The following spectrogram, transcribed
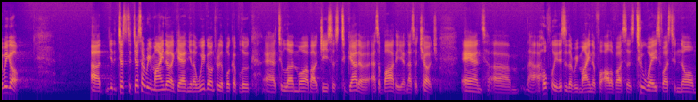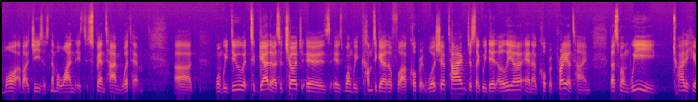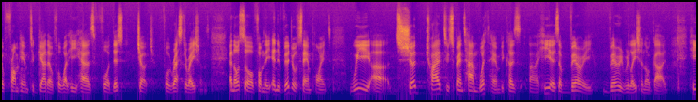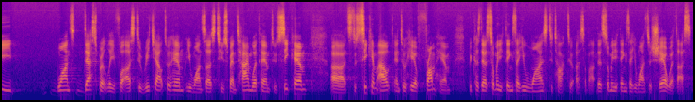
Here we go. Uh, just, just a reminder again, you know, we're going through the book of Luke uh, to learn more about Jesus together as a body and as a church. And um, uh, hopefully, this is a reminder for all of us. There's two ways for us to know more about Jesus. Number one is to spend time with Him. Uh, when we do it together as a church is, is when we come together for our corporate worship time, just like we did earlier, and our corporate prayer time. That's when we try to hear from Him together for what He has for this church, for restorations. And also from the individual standpoint, we uh, should try to spend time with him because uh, he is a very, very relational God. He wants desperately for us to reach out to him. He wants us to spend time with him, to seek him, uh, to seek him out and to hear from him because there's so many things that he wants to talk to us about. There's so many things that he wants to share with us.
